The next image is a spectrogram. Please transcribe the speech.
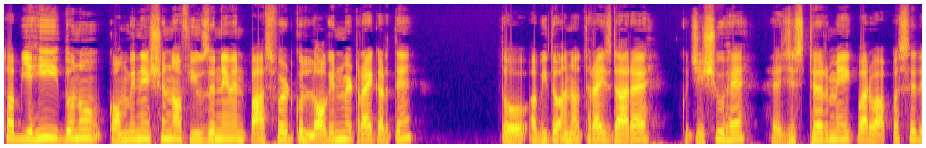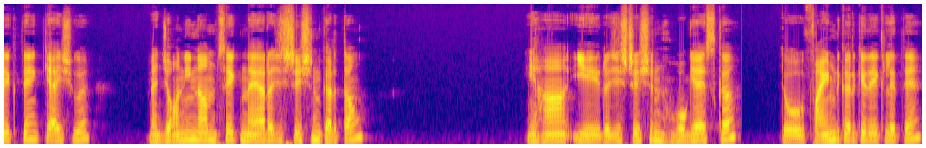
तो अब यही दोनों combination of user name and password को लॉगिन में ट्राई करते हैं। तो अभी तो अनऑथराइज आ रहा है, कुछ इशू है। रजिस्टर में एक बार वापस से देखते हैं, क्या इशू है। मैं जॉनी नाम से एक नया रजिस्ट्रेशन करता हूँ। यहाँ ये रजिस्ट्रेशन हो गया इसका तो फाइंड करके देख लेते हैं।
